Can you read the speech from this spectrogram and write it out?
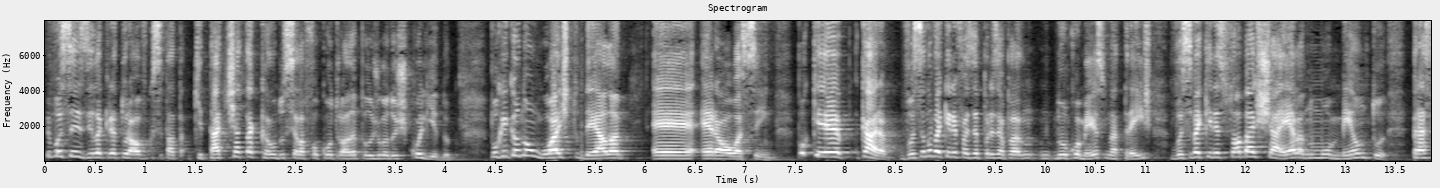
e você exila a criatura alvo que, você tá, que tá te atacando se ela for controlada pelo jogador escolhido. Por que, que eu não gosto dela é, all, assim? Porque, cara, você não vai querer fazer, por exemplo, no começo, na 3, você vai querer só baixar ela no momento pra,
